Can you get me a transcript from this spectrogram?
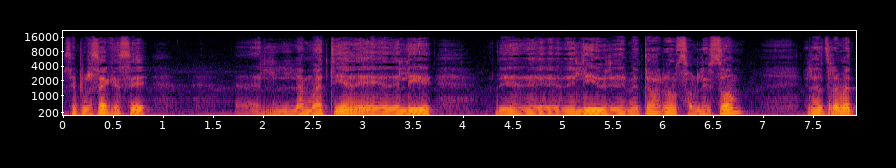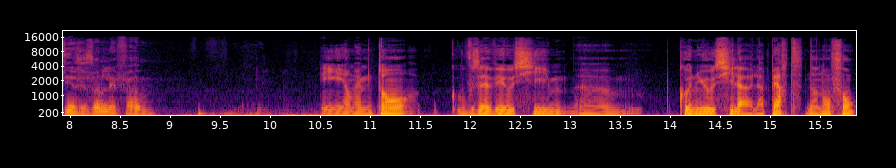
C'est pour ça que c'est la moitié des, des, des, des livres de sont les hommes, l'autre moitié, ce sont les femmes. Et en même temps, vous avez aussi euh, connu aussi la perte d'un enfant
